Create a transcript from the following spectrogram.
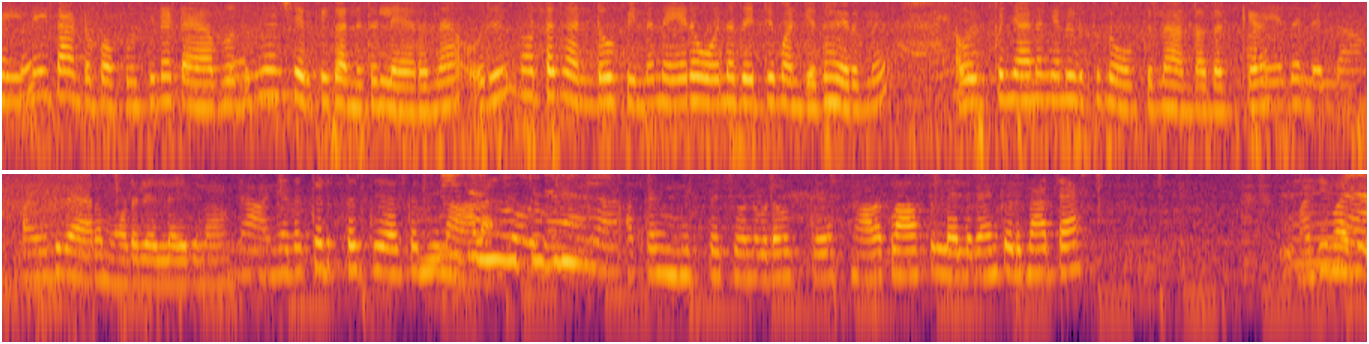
പിന്നെ ഇതാട്ടോ പപ്പൂസിന്റെ ടാബ് അതും ഞാൻ ശരിക്കും കണ്ടിട്ടില്ലായിരുന്നു. ഒരു നോട്ടം കണ്ടു. പിന്നെ നേരെ ഓൻ അതേറ്റ് മണ്ടിയതായിരുന്നു അപ്പോൾ ഇപ്പം ഞാൻ അങ്ങനെ എടുത്ത് നോക്കുന്നുണ്ട് അതൊക്കെ? പഴയത് വേറെ മോഡലല്ലായിരുന്നോ ഞാൻ അതൊക്കെ എടുത്തേക്ക് അക്ക നീ നാളെ. അക്ക എടുത്ത് വെച്ചോണ്ട് ഇവിടെ വെക്ക്. നാളെ ക്ലാസ് ഇല്ലല്ലോ വേഗം കിടന്നാട്ടെ മതി മതി.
